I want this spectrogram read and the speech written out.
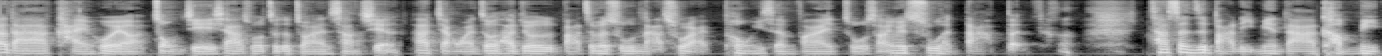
那大家开会啊，总结一下说这个专案上线。他讲完之后，他就把这本书拿出来，砰一声放在桌上，因为书很大本。他甚至把里面大家 commit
